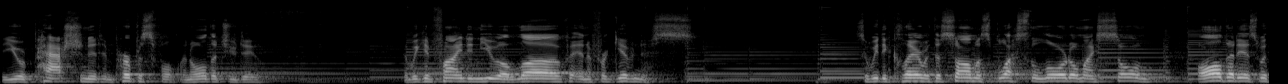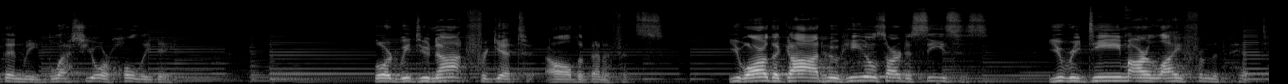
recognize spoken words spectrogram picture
that you are passionate and purposeful in all that you do, that we can find in you a love and a forgiveness. So we declare with the psalmist, Bless the Lord, O my soul, all that is within me. Bless your holy name. Lord, we do not forget all the benefits. You are the God who heals our diseases. You redeem our life from the pit.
